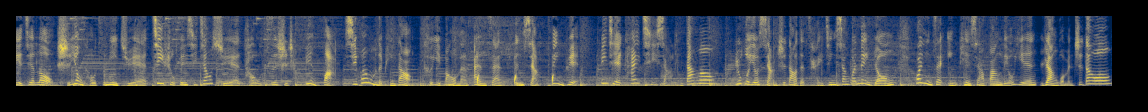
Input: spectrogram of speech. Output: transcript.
业揭露，实用投资秘诀，技术分析教学，投资市场变化。喜欢我们的频道，可以帮我们按赞、分享、订阅。并且开启小铃铛哦！如果有想知道的财经相关内容，欢迎在影片下方留言，让我们知道哦。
